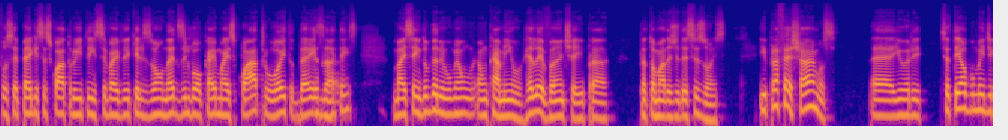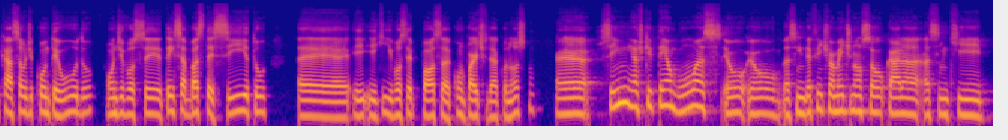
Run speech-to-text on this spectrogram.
você pega esses quatro itens e você vai ver que eles vão né, desembocar em mais quatro, oito, dez Exato. itens, mas sem dúvida nenhuma é um, é um caminho relevante aí para para tomada de decisões. E para fecharmos, é, Yuri, você tem alguma indicação de conteúdo onde você tem se abastecido é, e, e, que você possa compartilhar conosco? É, sim, acho que tem algumas. Eu, eu, assim, definitivamente não sou o cara, assim, que,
